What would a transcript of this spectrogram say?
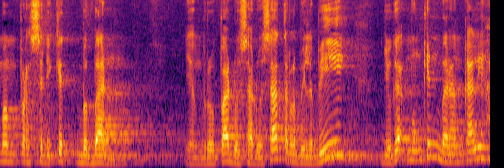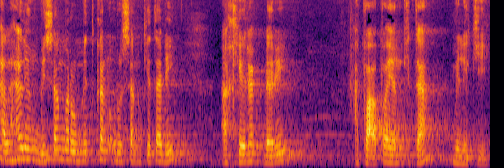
mempersedikit beban yang berupa dosa-dosa terlebih-lebih juga mungkin barangkali hal-hal yang bisa merumitkan urusan kita di akhirat dari apa-apa yang kita miliki.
